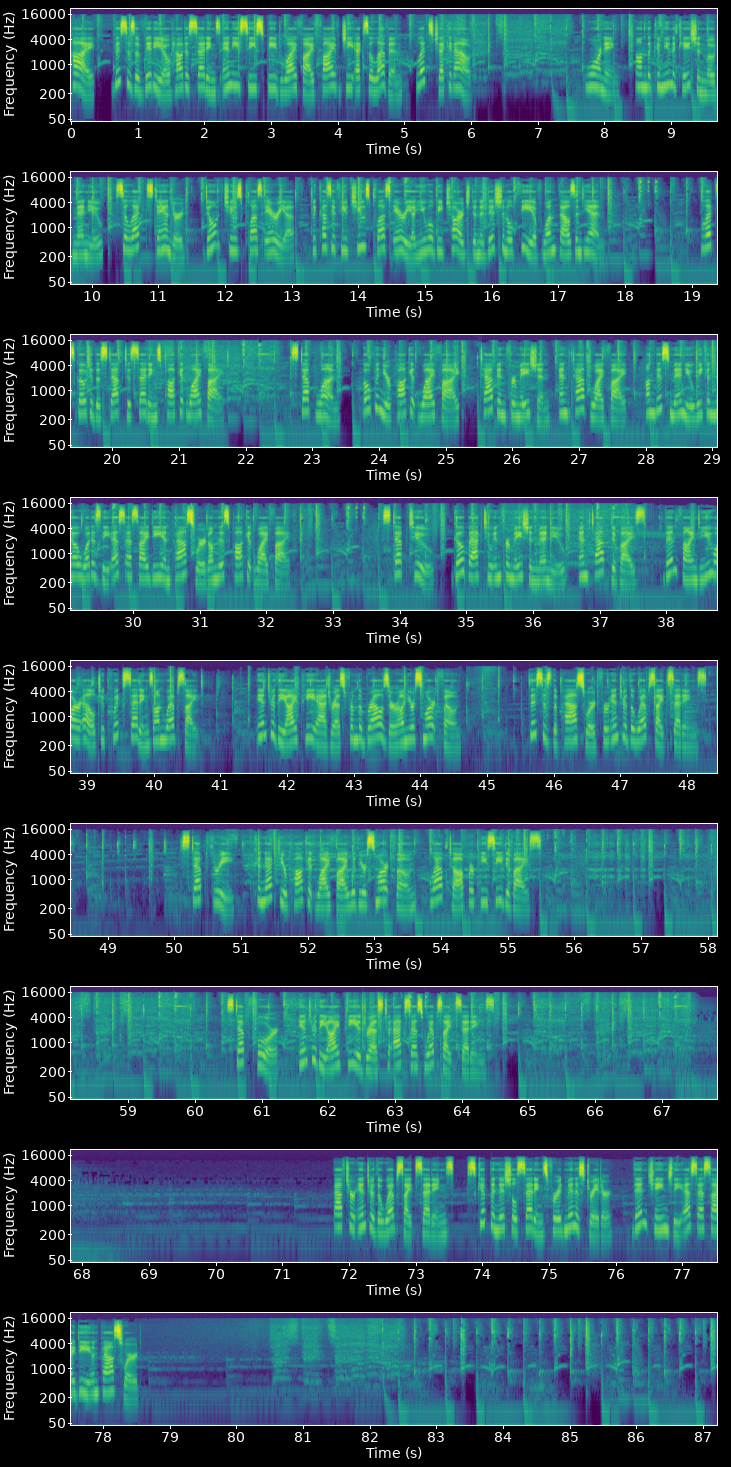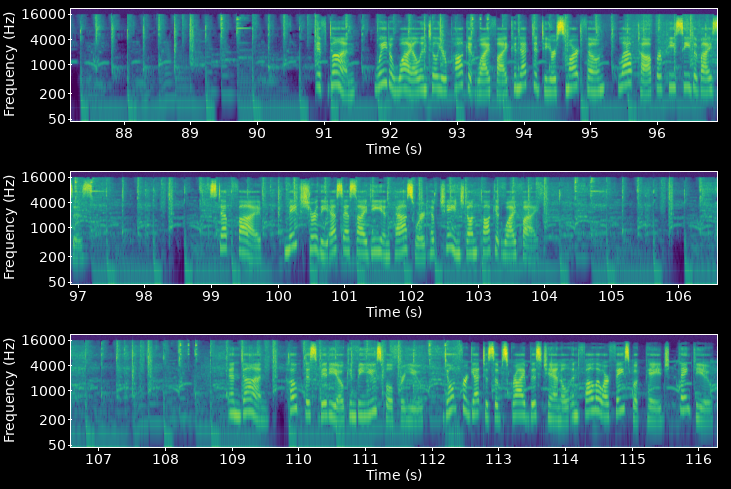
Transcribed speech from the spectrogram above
Hi, this is a video how to settings NEC Speed Wi-Fi 5G X11, let's check it out. Warning. On the communication mode menu, select standard, don't choose plus area, because if you choose plus area you will be charged an additional fee of 1000 yen. Let's go to the step to settings pocket Wi-Fi. Step 1. Open your pocket Wi-Fi, tap information, and tap Wi-Fi. On this menu we can know what is the SSID and password on this pocket Wi-Fi. Step 2. Go back to information menu, and tap device, then find URL to quick settings on website. Enter the IP address from the browser on your smartphone. This is the password for enter the website settings. Step 3. Connect your pocket Wi-Fi with your smartphone, laptop or PC device. Step 4. Enter the IP address to access website settings. After enter the website settings, skip initial settings for administrator, then change the SSID and password. If done, wait a while until your pocket Wi-Fi connected to your smartphone, laptop or PC devices. Step 5. Make sure the SSID and password have changed on pocket Wi-Fi. And done. Hope this video can be useful for you. Don't forget to subscribe this channel and follow our Facebook page. Thank you.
